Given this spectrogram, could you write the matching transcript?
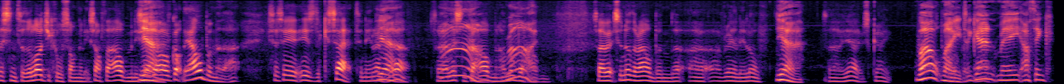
listened to the Logical song, and it's off that album. And he says, Yeah. "Oh, I've got the album of that." He says, Here, "Here's the cassette," and he lent Yeah. me that. So I listened to that Oh, album, and I love that album. So it's another album that I, I really love. Yeah. So yeah, it was great. Well, mate, again, me, I think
